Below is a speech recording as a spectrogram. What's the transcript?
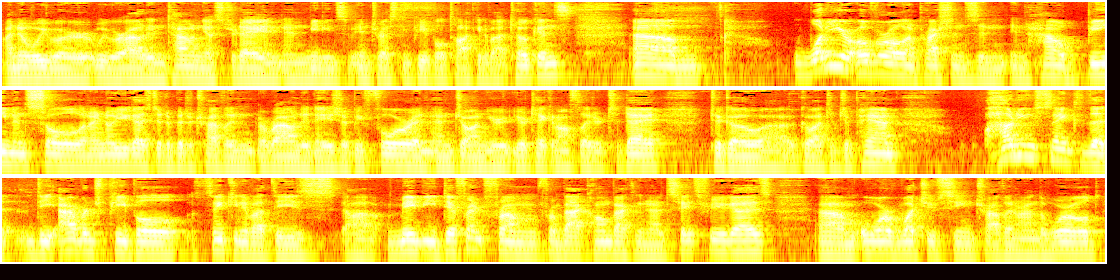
I know we were we were out in town yesterday and, and meeting some interesting people talking about tokens. Um, what are your overall impressions in, in how being in Seoul, and I know you guys did a bit of traveling around in Asia before, and, and John, you're, you're taking off later today to go uh, go out to Japan. How do you think that the average people thinking about these uh, may be different from, from back home, back in the United States for you guys, um, or what you've seen traveling around the world?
